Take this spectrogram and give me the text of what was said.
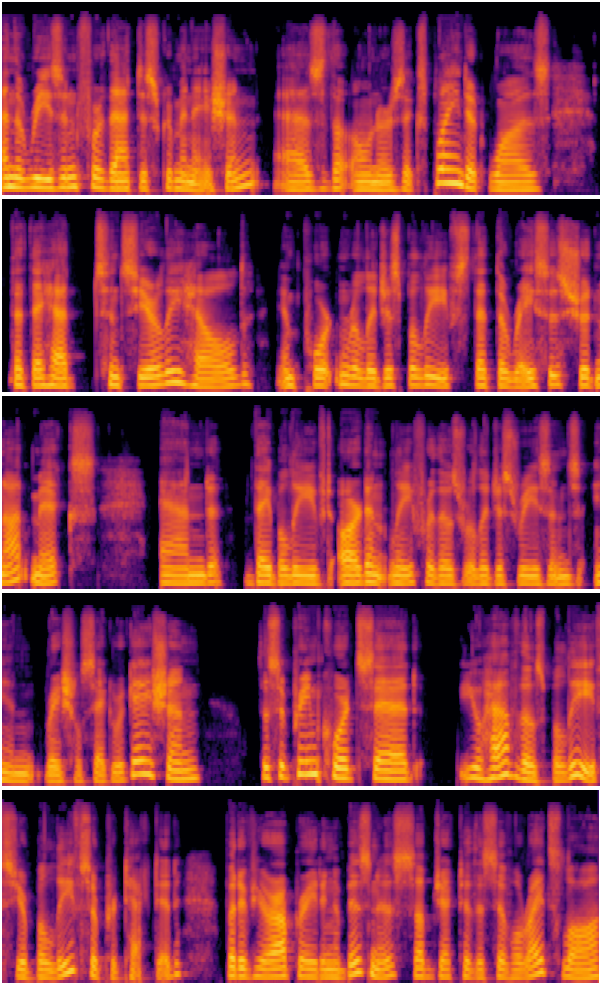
And the reason for that discrimination, as the owners explained it, was that they had sincerely held important religious beliefs that the races should not mix, and they believed ardently, for those religious reasons, in racial segregation. The Supreme Court said, you have those beliefs, your beliefs are protected, but if you're operating a business subject to the civil rights law,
